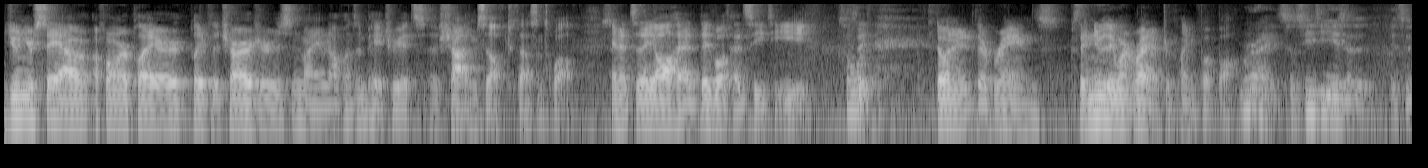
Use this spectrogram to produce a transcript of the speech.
Junior Seau, a former player, played for the Chargers and Miami Dolphins and Patriots, uh, shot himself 2012, and it's they all had they both had CTE. So They what, donated their brains because they knew they weren't right after playing football. right. So CTE is a it's a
